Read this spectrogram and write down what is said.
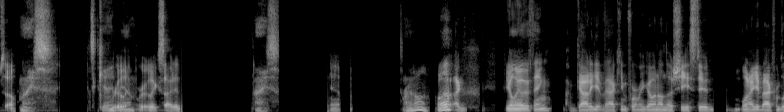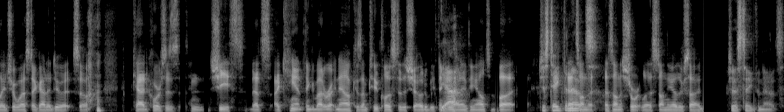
So Nice. It's good, really, man. really excited. Nice. Yeah. Right on. Well, I, the only other thing, I've got to get vacuum for me going on those sheaths, dude. When I get back from Blade Show West, I got to do it. So, CAD courses and sheaths. That's I can't think about it right now because I'm too close to the show to be thinking Yeah. about anything else. But just take the that's notes. on the that's on the short list on the other side. Just take the notes.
